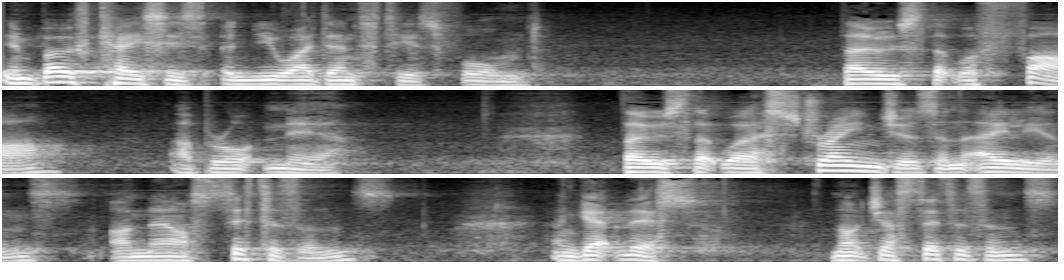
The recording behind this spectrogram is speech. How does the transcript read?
In both cases, a new identity is formed. Those that were far are brought near. Those that were strangers and aliens are now citizens. And get this not just citizens,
